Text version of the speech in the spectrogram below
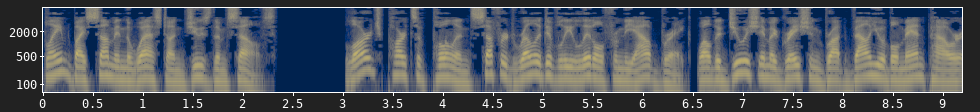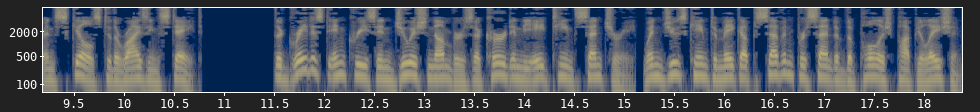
blamed by some in the West on Jews themselves. Large parts of Poland suffered relatively little from the outbreak, while the Jewish immigration brought valuable manpower and skills to the rising state. The greatest increase in Jewish numbers occurred in the 18th century, when Jews came to make up 7% of the Polish population.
